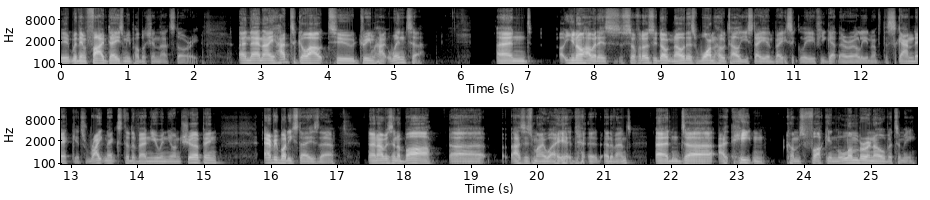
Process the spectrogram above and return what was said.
i- within five days of me publishing that story, and then I had to go out to DreamHack Winter, and you know how it is. So for those who don't know, there's one hotel you stay in basically if you get there early enough. The Scandic. It's right next to the venue in Jönköping. Everybody stays there, and I was in a bar, uh, as is my way at, at, at events, and uh, HeatoN comes fucking lumbering over to me,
